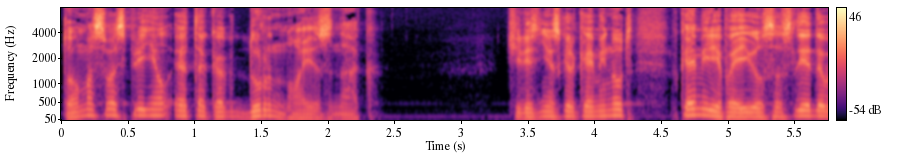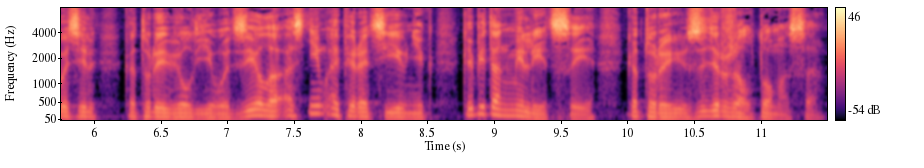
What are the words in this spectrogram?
Томас воспринял это как дурной знак – Через несколько минут в камере появился следователь, который вел его дело, а с ним оперативник, капитан милиции, который задержал Томаса.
